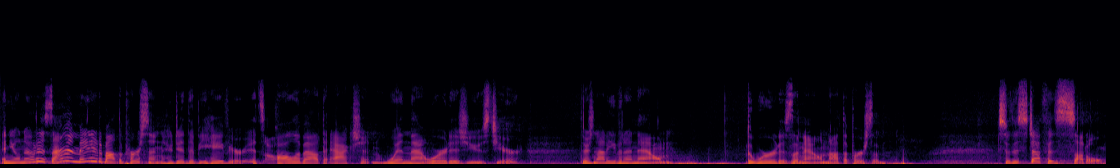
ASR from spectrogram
And you'll notice I haven't made it about the person who did the behavior. It's all about the action when that word is used here. There's not even a noun. The word is the noun, not the person. So this stuff is subtle,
